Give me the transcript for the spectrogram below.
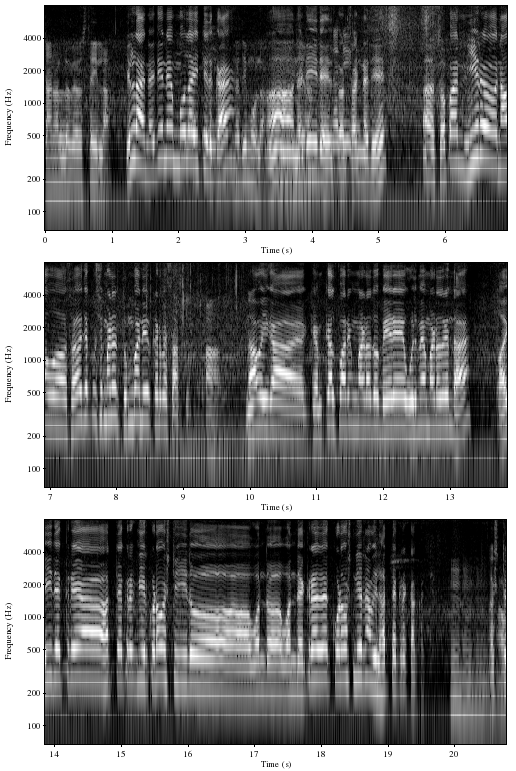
ಚಾನಲ್ ವ್ಯವಸ್ಥೆ ಇಲ್ಲ? ಇಲ್ಲ ನದಿನೇ ಮೂಲ ಐತಿ ಇದಕ್ಕೆ ನದಿ ಮೂಲ. ಹಾಂ ನದಿ ಇದೆ ಸಣ್ಣ ನದಿ. ಆ, ಸ್ವಲ್ಪ ನೀರು ನಾವು ಸಹಜ ಕೃಷಿ ಮಾಡಿದ್ರೆ ತುಂಬ ನೀರು ಕಡಿಮೆ ಸಾಕು. ಹಾಂ. ನಾವು ಈಗ ಕೆಮಿಕಲ್ ಫಾರ್ಮಿಂಗ್ ಮಾಡೋದು ಬೇರೆ ಉಳುಮೆ ಮಾಡೋದ್ರಿಂದ ಐದು ಎಕರೆ ಹತ್ತು ಎಕರೆಗೆ ನೀರು ಕೊಡೋವಷ್ಟು ಇದು ಒಂದು ಒಂದು ಎಕರೆ ಕೊಡೋವಷ್ಟು ನೀರು ನಾವು ಇಲ್ಲಿ ಹತ್ತು ಎಕರೆಗೆ ಹಾಕತ್ತಿ ಅಷ್ಟು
